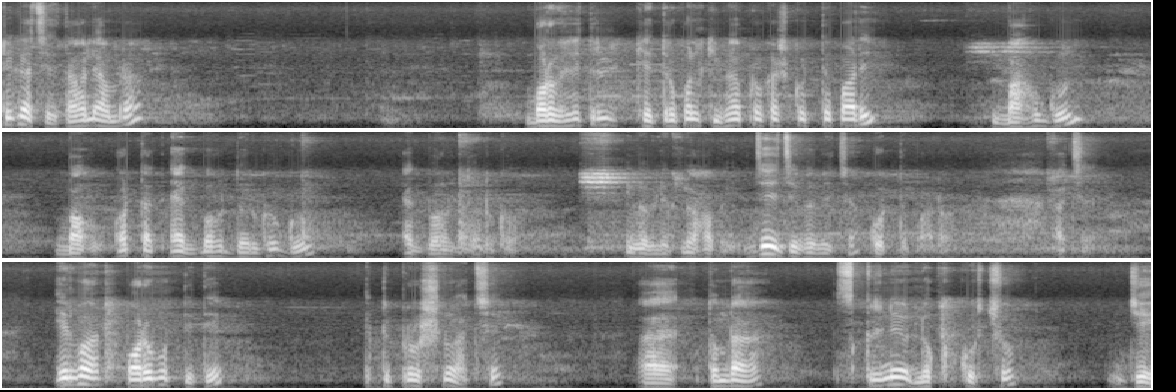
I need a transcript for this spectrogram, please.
ঠিক আছে, তাহলে আমরা বর্গক্ষেত্রের ক্ষেত্রফল কীভাবে প্রকাশ করতে পারি? বাহু গুণ বাহু, অর্থাৎ এক বাহুর দৈর্ঘ্য গুণ এক বাহুর দৈর্ঘ্য। এভাবে লিখলে হবে, যে যেভাবে ইচ্ছা করতে পারো। আচ্ছা এবার পরবর্তীতে একটি প্রশ্ন আছে। তোমরা স্ক্রিনে লক্ষ্য করছ যে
